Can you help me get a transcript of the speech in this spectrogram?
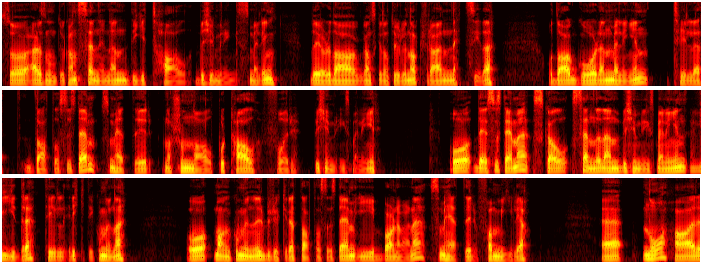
så er det sånn at du kan sende inn en digital bekymringsmelding. Det gjør du da ganske naturlig nok fra en nettside. Og da går den meldingen til et datasystem som heter Nasjonal portal for bekymringsmeldinger. Og det systemet skal sende den bekymringsmeldingen videre til riktig kommune. Og mange kommuner bruker et datasystem i barnevernet som heter Familia. Eh, nå har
